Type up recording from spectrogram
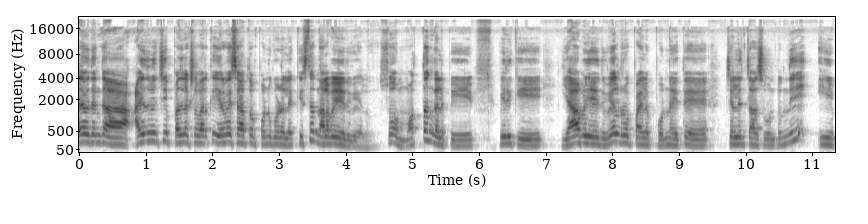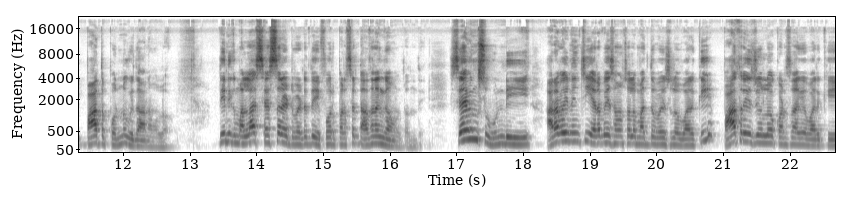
అదేవిధంగా ఐదు నుంచి పది లక్షల వరకు ఇరవై శాతం పన్ను కూడా లెక్కిస్తే నలభై ఐదు వేలు. సో మొత్తం కలిపి వీరికి యాభై ఐదు వేల రూపాయల పన్ను అయితే చెల్లించాల్సి ఉంటుంది ఈ పాత పన్ను విధానంలో. దీనికి మళ్ళీ సెస్ అటువంటిది ఫోర్ పర్సెంట్ అదనంగా ఉంటుంది. సేవింగ్స్ ఉండి అరవై నుంచి ఎనభై సంవత్సరాల మధ్య వయసులో వారికి పాత రీజియన్లో కొనసాగే వారికి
